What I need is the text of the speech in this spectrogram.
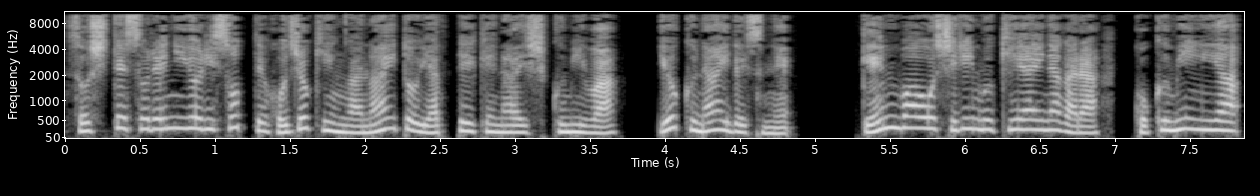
そしてそれにより沿って補助金がないとやっていけない仕組みは良くないですね。現場を知り向き合いながら国民や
